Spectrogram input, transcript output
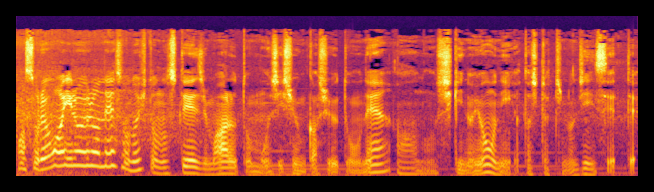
まあ、それはいろいろねその人のステージもあると思うし春夏秋冬ね。あの四季のように私たちの人生って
